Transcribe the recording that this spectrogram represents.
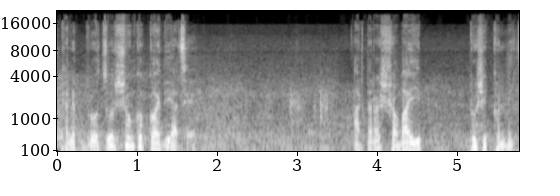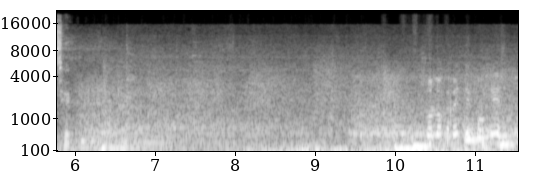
এখানে প্রচুর সংখ্যক কয়েদি আছে। আর তারা সবাই প্রশিক্ষণ নিচ্ছে। Solamente con esto.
